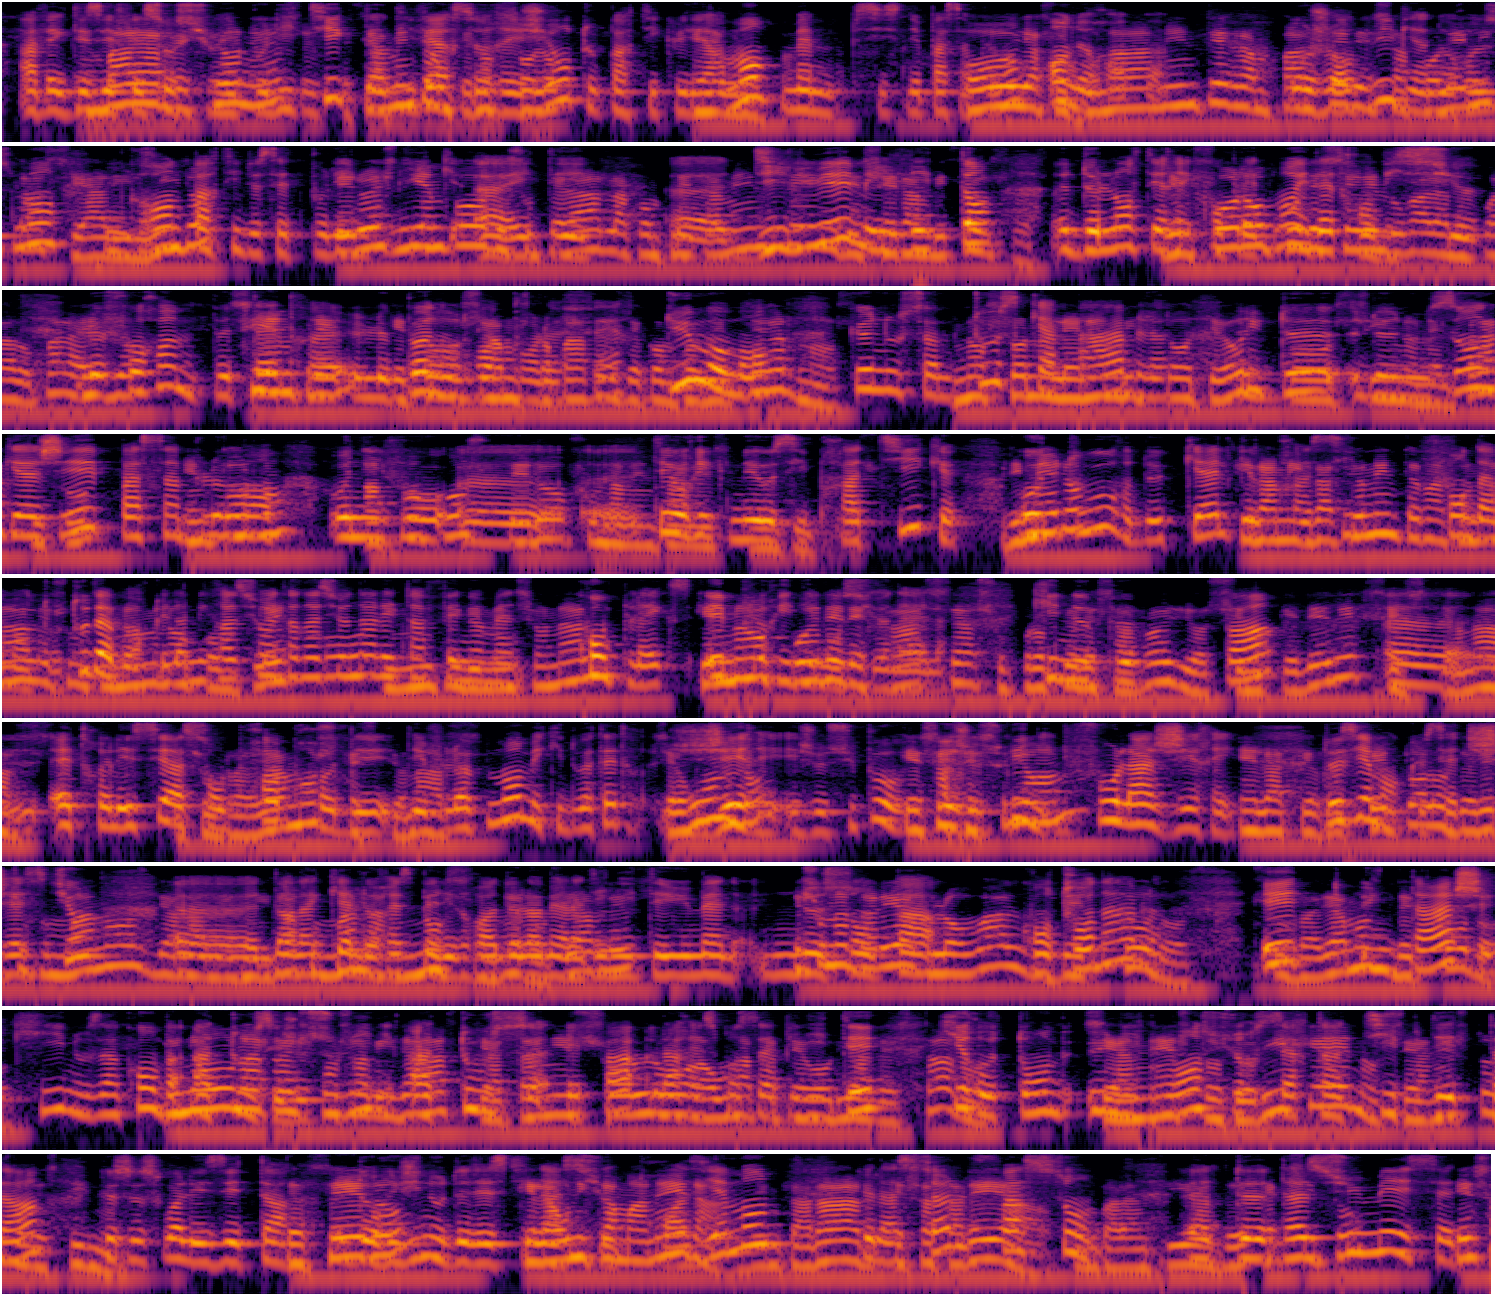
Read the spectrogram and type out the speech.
avec des effets sociaux et politiques dans diverses régions, tout particulièrement, même si ce n'est pas simplement en Europe. Aujourd'hui, bien heureusement, une grande partie de cette polémique a été euh, diluée, mais il est temps de l'enterrer complètement et d'être ambitieux. Le forum peut être le bon endroit pour le faire, du moment que nous sommes tous capables de, de nous engager, pas simplement au niveau euh, euh, théorique, mais aussi pratique, autour de quelques principes fondamentaux. Tout d'abord, que la migration internationale est un phénomène complexe et pluridimensionnel qui ne peut pas euh, être laissé à son propre développement, mais qui doit être géré. Et je suppose, et je souligne, il faut la gérer. Deuxièmement, que cette gestion, euh, dans laquelle le respect des droits de l'homme et la dignité humaine ne sont pas contournables, est une tâche qui nous incombe à tous. Et je souligne à tous, et pas la responsabilité qui retombe uniquement sur certains types d'États, que ce soit les États d'origine ou de destination. Troisièmement, que la seule façon d'assumer cette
